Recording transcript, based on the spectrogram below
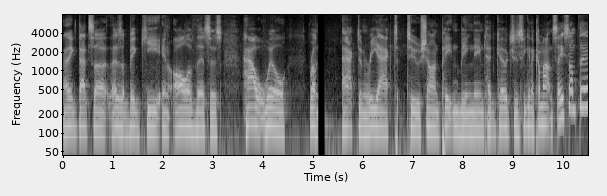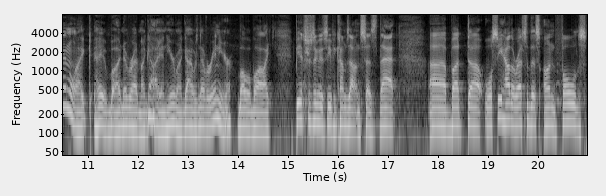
I think that's a that is a big key in all of this is how will Russell act and react to Sean Payton being named head coach? Is he going to come out and say something like, "Hey, I never had my guy in here. My guy was never in here." Blah blah blah. Like, be interesting to see if he comes out and says that. Uh, but uh, we'll see how the rest of this unfolds.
